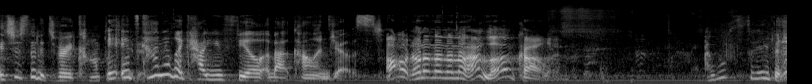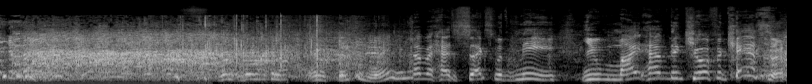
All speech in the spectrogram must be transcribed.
It's just that it's very complicated. It's kind of like how you feel about Colin Jost. Oh, no, no, no, no, no. I love Colin. I will say that. They're- they're like in a- in an offensive way, you know? Never had sex with me, you might have the cure for cancer.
